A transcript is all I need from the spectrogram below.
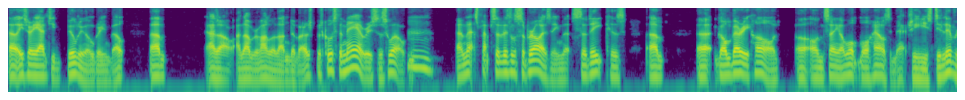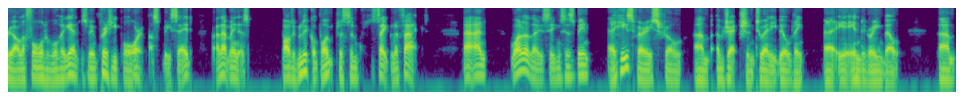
uh, he's very anti-building on greenbelt, um, as are a number of other London boroughs. But of course, the mayor is as well, mm. and that's perhaps a little surprising that Sadiq has um, uh, gone very hard uh, on saying, "I want more housing." Actually, his delivery on affordable again has been pretty poor. It must be said. I don't mean it's a political point, just a statement of fact. Uh, and one of those things has been uh, his very strong um, objection to any building uh, in the green belt. Um,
